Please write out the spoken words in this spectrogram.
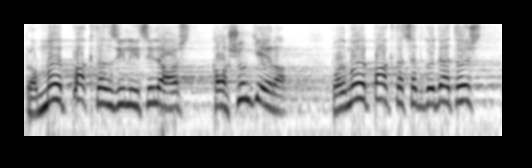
Pra më e pakta në zili cila është, ka shumë tjera, por më e pakta që të godet është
